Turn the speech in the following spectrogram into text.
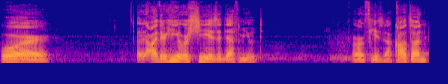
or uh, either he or she is a deaf mute, or if he's a katan,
